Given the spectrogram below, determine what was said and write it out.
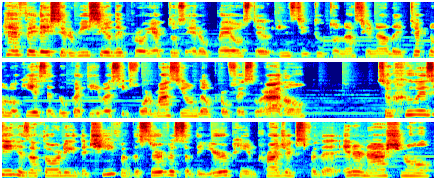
jefe de servicio de proyectos europeos del Instituto Nacional de Tecnologías Educativas y Formación del Profesorado. So, who is he? His authority, the chief of the service of the European projects for the International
